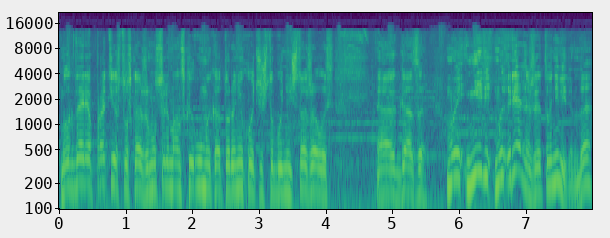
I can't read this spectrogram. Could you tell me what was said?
благодаря протесту, скажем, мусульманской умы, которая не хочет, чтобы уничтожалась э, газа. Мы, не, мы реально же этого не видим, да?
